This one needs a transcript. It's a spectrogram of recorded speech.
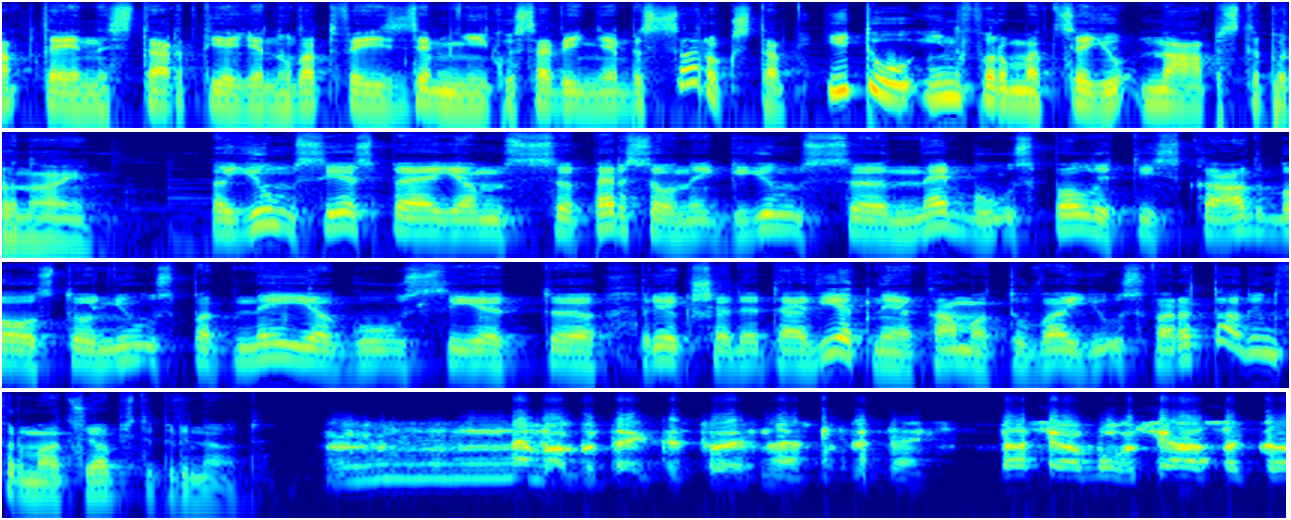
kapteinis startēja no Latvijas zemnieku savienības saraksta, itu informāciju neapstiprināja jums iespējams personīgi jums nebūs politiskā atbalsta un jūs pat neiegūsiet priekšsēdētāja vietnieka amatu, vai jūs varat tādu informāciju apstiprināt? Mm, nemagu teikt, ka to es neesmu dzirdējis. Tas jau būs jāsaka,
